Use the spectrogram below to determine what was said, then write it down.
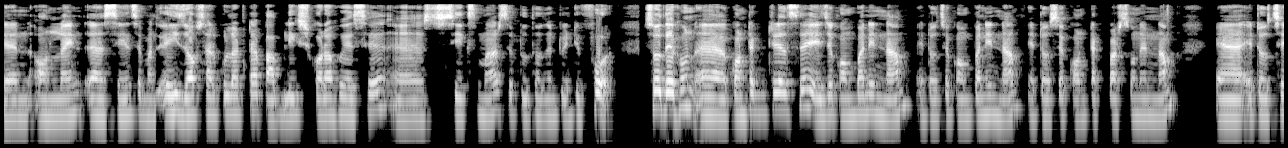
then online since মানে এই জব সার্কুলারটা পাবলিশ করা হয়েছে six March two thousand twenty four so দেখুন কন্ট্যাক্ট ডিটেলসে এই যে কোম্পানির নাম, এটা হচ্ছে কোম্পানির নাম এটা হচ্ছে কন্ট্যাক্ট পার্সনের নাম এটা হচ্ছে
